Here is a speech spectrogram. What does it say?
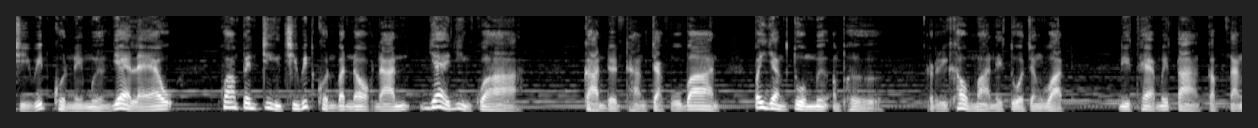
ชีวิตคนในเมืองแย่แล้ว ความเป็นจริงชีวิตคนบ้านนอกนั้นแย่ยิ่งกว่า การเดินทางจากหมู่บ้านไปยังตัวเมืองอำเภอ หรือเข้ามาในตัวจังหวัด นี่แทบไม่ต่างกับหนัง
